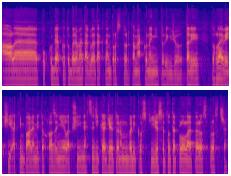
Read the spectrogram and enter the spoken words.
ale pokud jako to bereme takhle, tak ten prostor tam jako není tolik, že jo. Tady tohle je větší a tím pádem i to chlazení je lepší. Nechci říkat, že je to jenom velikostí, že se to teplo lépe rozprostře.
